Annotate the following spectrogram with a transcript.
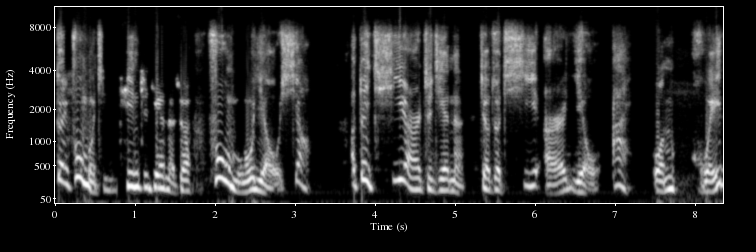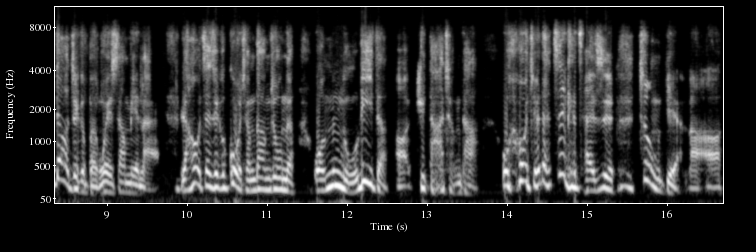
对父母亲之间呢说父母有孝啊，对妻儿之间呢叫做妻儿有爱。我们回到这个本位上面来，然后在这个过程当中呢，我们努力的啊去达成它。我 我觉得这个才是重点了啊！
